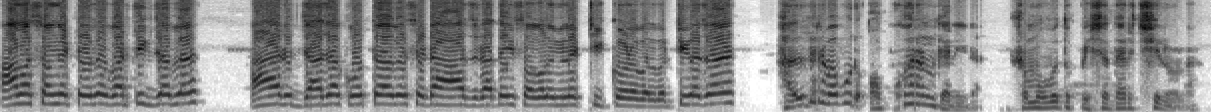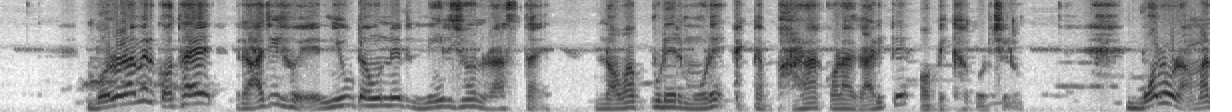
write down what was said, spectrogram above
আমার সঙ্গে টেকো কার্তিক যাবে, আর যা যা করতে হবে সেটা আজ রাতেই সকলে মিলে ঠিক করে বলব, ঠিক আছে? হালদার বাবুর অপহরণকারীরা সম্ভবত পেশাদার ছিল না। বলরামের কথায় রাজি হয়ে নিউ টাউনের নির্জন রাস্তায় নবাবপুরের মোড়ে একটা ভাড়া করা গাড়িতে অপেক্ষা করছিল। বলরাম আর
